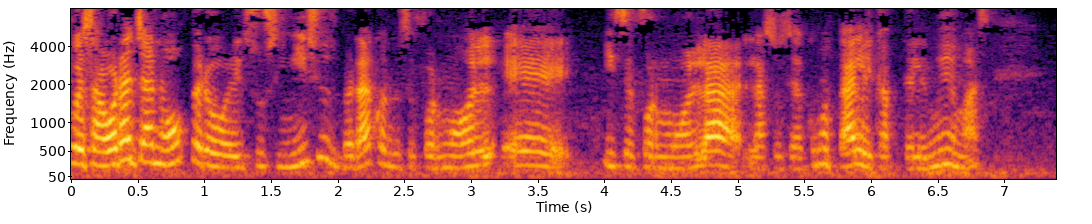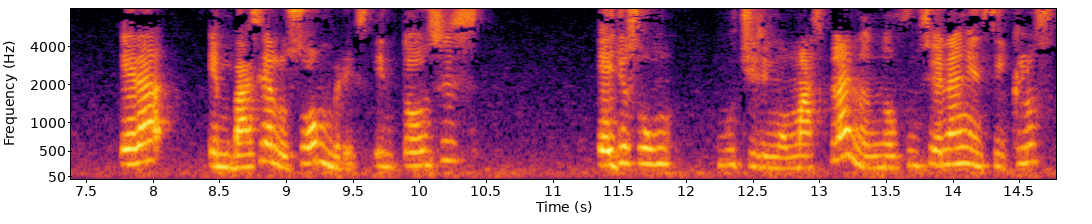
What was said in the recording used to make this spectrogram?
pues ahora ya no, pero en sus inicios, ¿verdad? Cuando se formó eh, y se formó la, sociedad como tal, el capitalismo y demás, era en base a los hombres. Entonces, ellos son muchísimo más planos, no funcionan en ciclos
